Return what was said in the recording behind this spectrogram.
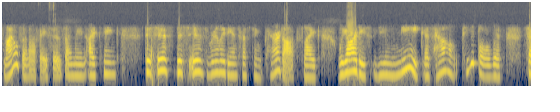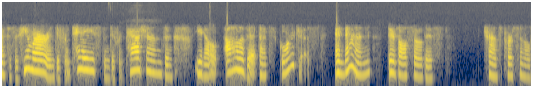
smiles on our faces. I mean i think this is this is really the interesting paradox. Like we are these unique as hell people with senses of humor and different tastes and different passions and you know all of it that's gorgeous. And then there's also this transpersonal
